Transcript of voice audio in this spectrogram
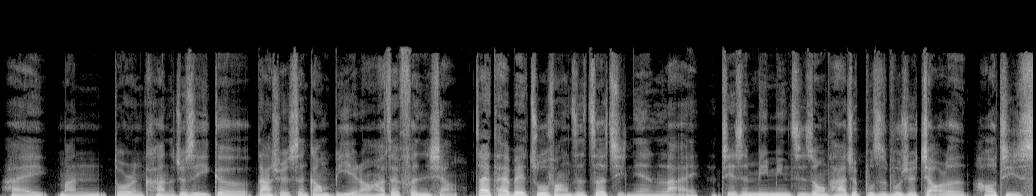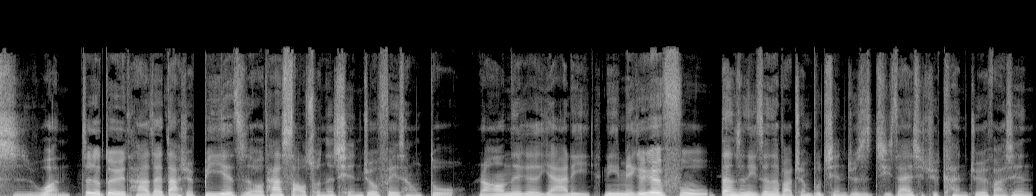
还蛮多人看的，就是一个大学生刚毕业，然后他在分享在台北租房子这几年来，其实冥冥之中他就不知不觉缴了好几十万。这个对于他在大学毕业之后，他少存的钱就非常多。然后那个压力，你每个月付，但是你真的把全部钱就是集在一起去看，你就会发现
